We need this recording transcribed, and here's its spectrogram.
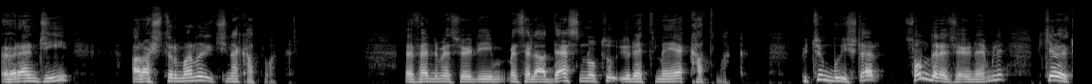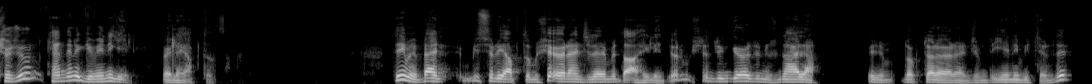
Öğrenciyi araştırmanın içine katmak. Efendime söyleyeyim mesela ders notu üretmeye katmak. Bütün bu işler son derece önemli. Bir kere çocuğun kendine güveni geliyor böyle yaptığın zaman. Değil mi? Ben bir sürü yaptığım şey öğrencilerimi dahil ediyorum. İşte dün gördünüz Nalan benim doktor öğrencimdi. Yeni bitirdi.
